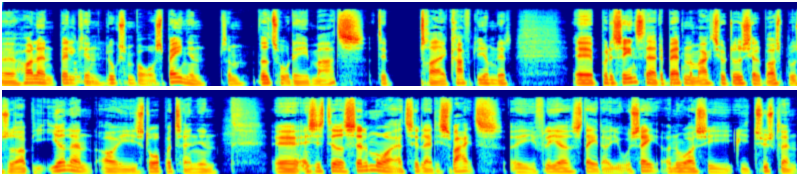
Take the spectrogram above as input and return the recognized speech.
Øh, Holland, Belgien, Luxembourg og Spanien, som vedtog det i marts. Det træder i kraft lige om lidt. Øh, på det seneste er debatten om aktiv dødshjælp også blusset op i Irland og i Storbritannien. Øh, assisteret selvmord er tilladt i Schweiz, i flere stater i USA og nu også i, i Tyskland.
